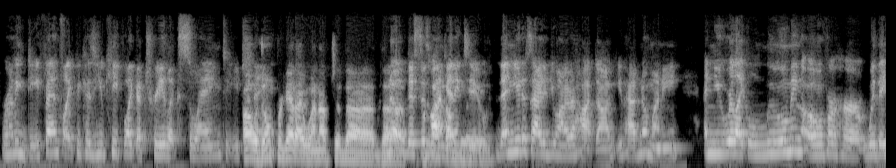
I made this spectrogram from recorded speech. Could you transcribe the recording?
running defense, like because you keep like a tree like swaying to each. Oh, thing. don't forget, I went up to the the. no, this is what I'm getting to. Then you decided you wanted a hot dog. You had no money, and you were like looming over her with a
